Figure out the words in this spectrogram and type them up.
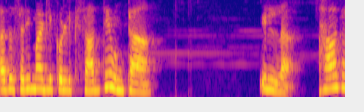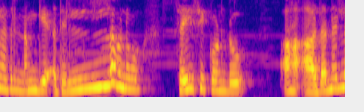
ಅದು ಸರಿ ಮಾಡಲಿಕ್ಕೊಳ್ಳಿಕ್ಕೆ ಸಾಧ್ಯ ಉಂಟಾ? ಇಲ್ಲ. ಹಾಗಾದರೆ ನಮಗೆ ಅದೆಲ್ಲವನ್ನು ಸಹಿಸಿಕೊಂಡು ಅದನ್ನೆಲ್ಲ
